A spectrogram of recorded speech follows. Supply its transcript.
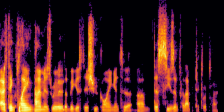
I think playing time is really the biggest issue going into um, this season for that particular player.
